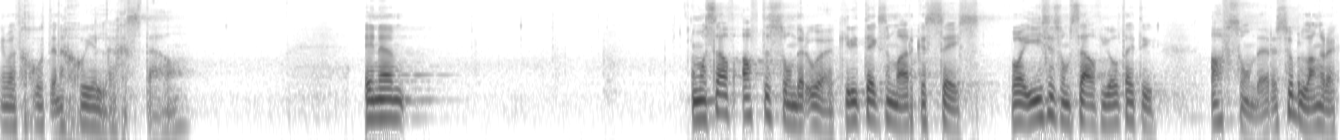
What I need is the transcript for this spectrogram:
en wat God in 'n goeie lig stel en ehm um, om onsself af te sonder ook. Hierdie teks in Markus 6 waar Jesus homself heeltyd toe afsonder. Is so belangrik.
